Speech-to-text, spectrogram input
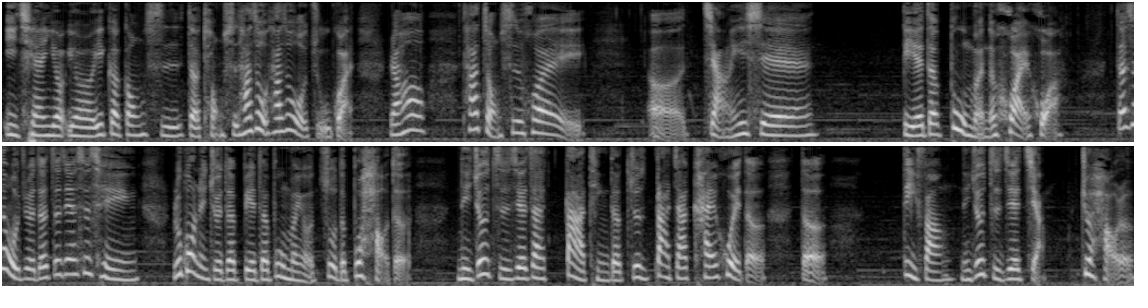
以前有有一个公司的同事，他是我，他是我主管，然后他总是会呃讲一些别的部门的坏话，但是我觉得这件事情，如果你觉得别的部门有做得不好的，你就直接在大厅的，就是大家开会的的。地方你就直接讲就好了，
